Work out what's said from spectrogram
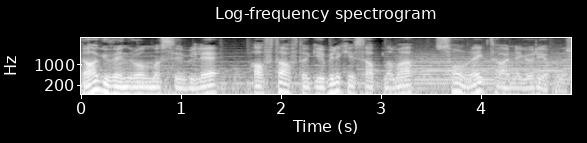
Daha güvenilir olması sebebiyle hafta hafta gebelik hesaplama son renk tarihine göre yapılır.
